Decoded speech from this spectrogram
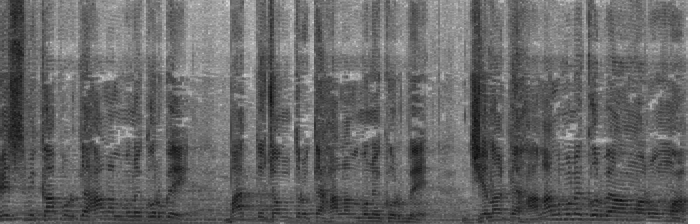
রেশমি কাপড়কে হালাল মনে করবে, বাদ্যযন্ত্রকে হালাল মনে করবে জেনাকে হালাল মনে করবে আমার উম্মাদ।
